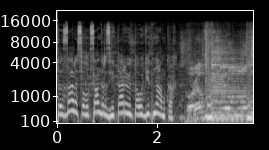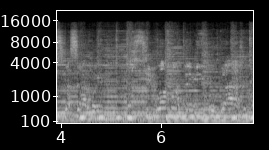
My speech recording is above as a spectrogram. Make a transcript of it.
Це зараз Олександр з гітарою та у в'єтнамках. Скоро будемо з касарми, всі ламатимі в руках.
